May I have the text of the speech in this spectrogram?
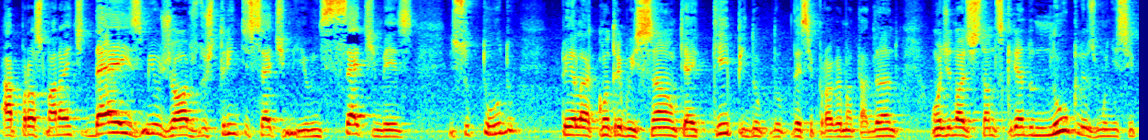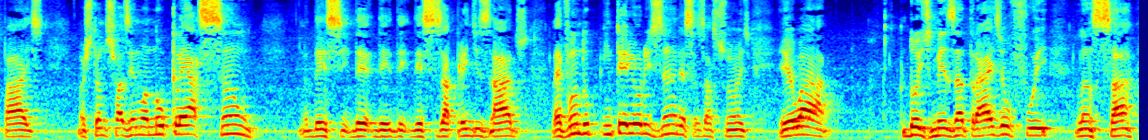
aproximadamente 10 mil jovens dos 37 mil em sete meses. Isso tudo pela contribuição que a equipe do, do, desse programa está dando, onde nós estamos criando núcleos municipais, nós estamos fazendo uma nucleação desse, de, de, de, desses aprendizados, levando, interiorizando essas ações. Eu, há dois meses atrás, eu fui lançar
